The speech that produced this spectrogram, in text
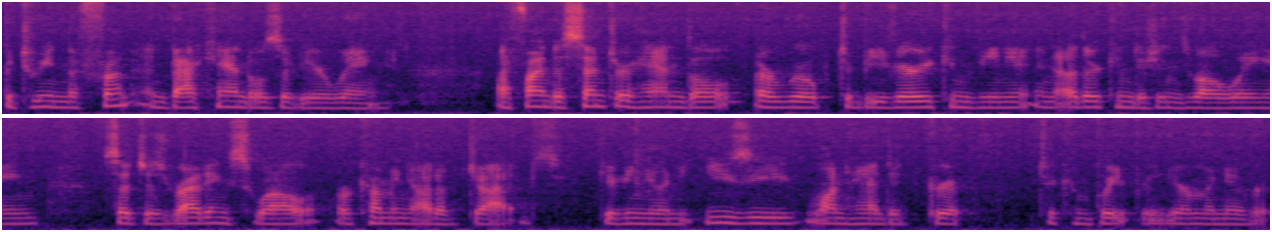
between the front and back handles of your wing. I find a center handle or rope to be very convenient in other conditions while winging, such as riding swell or coming out of jibes, giving you an easy one-handed grip to complete your maneuver.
